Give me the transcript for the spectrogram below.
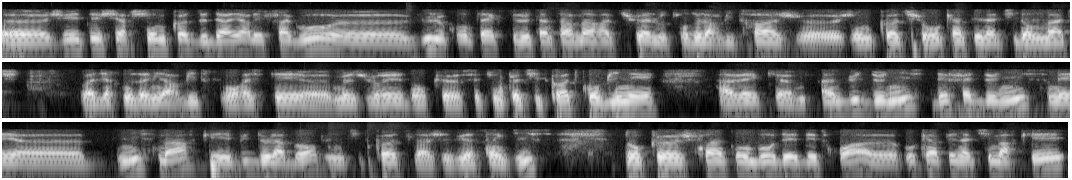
Euh, J'ai été chercher une cote de derrière les fagots. Euh, vu le contexte et le tintamarre actuel autour de l'arbitrage, euh, j'ai une cote sur aucun pénalty dans le match. On va dire que nos amis arbitres vont rester euh, mesurés, donc euh, c'est une petite cote combinée avec euh, un but de Nice, défaite de Nice, mais euh, Nice marque et but de la board, une petite cote là, j'ai vu à 5-10. Donc euh, je fais un combo des, des trois, euh, aucun penalty marqué,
